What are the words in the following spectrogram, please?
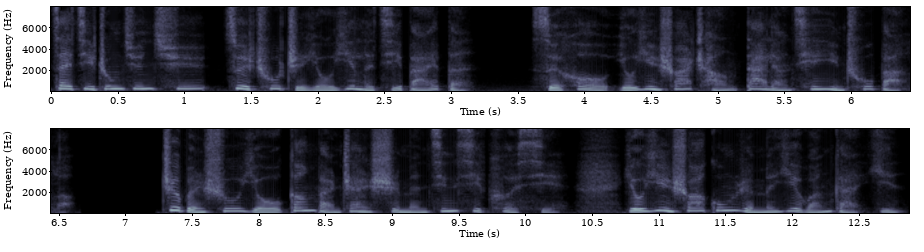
在冀中军区最初只油印了几百本，随后由印刷厂大量签印出版了。这本书由钢板战士们精细刻写，由印刷工人们夜晚赶印。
